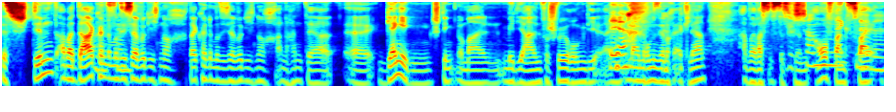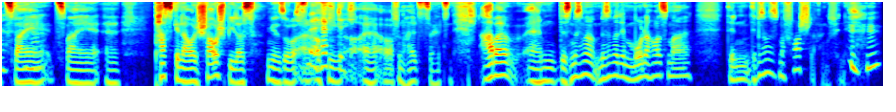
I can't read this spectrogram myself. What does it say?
Das stimmt, aber da könnte man sich ja wirklich noch, da könnte man sich ja wirklich noch anhand der äh, gängigen, stinknormalen medialen Verschwörungen, die ein, Ja. einen rum sind, ja noch erklären. Aber was ist das, Das für ein Aufwand, zwei, zwei, Ja. zwei äh, passgenaue Schauspielers mir so auf, den, äh, auf den Hals zu hetzen. Aber ähm, das müssen wir, müssen wir dem Modehaus mal, den, dem müssen wir das mal vorschlagen, finde ich. Mhm.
